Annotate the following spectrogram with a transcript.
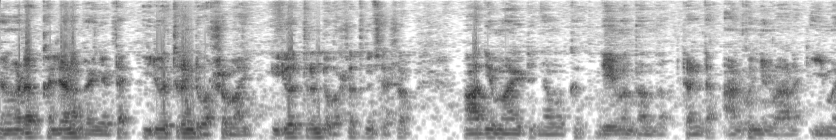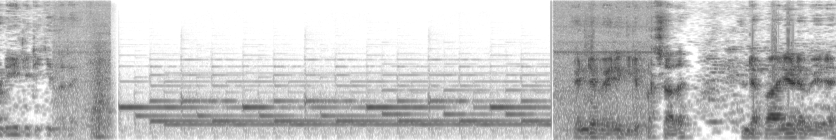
ഞങ്ങളുടെ കല്യാണം കഴിഞ്ഞിട്ട് ഇരുപത്തിരണ്ട് വർഷമായി. ഇരുപത്തിരണ്ട് വർഷത്തിന് ശേഷം ആദ്യമായിട്ട് ഞങ്ങൾക്ക് ദൈവം തന്ന രണ്ട് ആൺകുഞ്ഞുങ്ങളാണ് ഈ മടിയിലിരിക്കുന്നത്. എന്റെ പേര് ഗിരിപ്രസാദ്. എന്റെ ഭാര്യയുടെ പേര്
